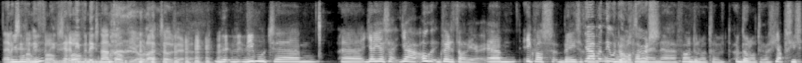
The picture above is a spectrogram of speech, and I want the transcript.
En ik zeg, nu? ik zeg liever niks na Tokio, laat ik zo zeggen. Wie, moet... ehm, eh, ja, jij zei, ja, oh, ik weet het alweer. Ehm, ik was bezig Ja, met, met nieuwe donateurs. Van, mijn, eh, van donateurs, donateurs. Ja, precies.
